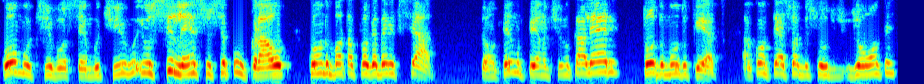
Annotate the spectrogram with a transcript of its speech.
com motivo ou sem motivo, e o silêncio sepulcral quando o Botafogo é beneficiado. Então, tem um pênalti no Caleri, todo mundo quieto. Acontece o absurdo de ontem,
